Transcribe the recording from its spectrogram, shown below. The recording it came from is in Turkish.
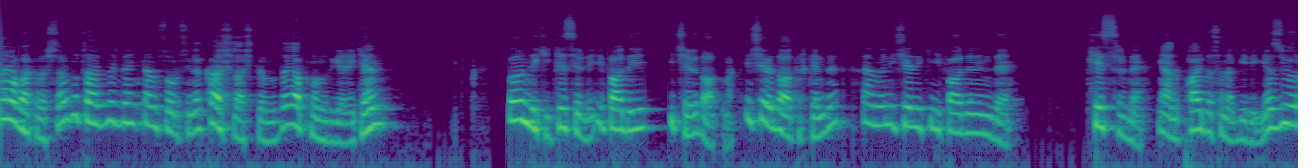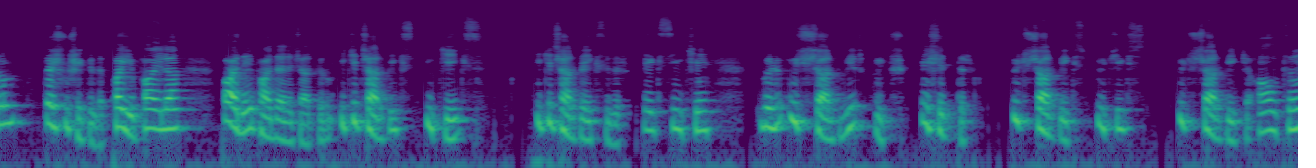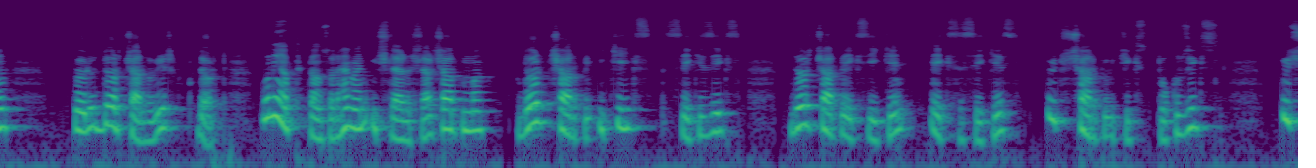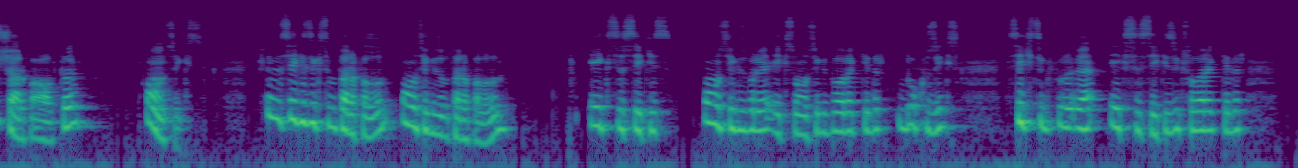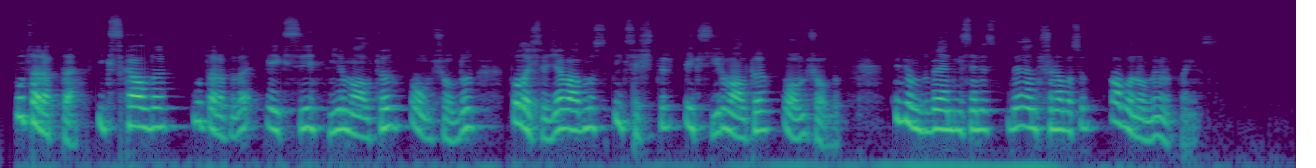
Merhaba arkadaşlar. Bu tarz bir denklem sorusuyla karşılaştığımızda yapmamız gereken öndeki kesirli ifadeyi içeri dağıtmak. İçeri dağıtırken de hemen içerideki ifadenin de kesrine yani paydasına biri yazıyorum ve şu şekilde payı payla paydayı paydayla çarpıyorum. 2 çarpı x 2x 2 çarpı eksi 1 eksi 2 bölü 3 çarpı 1 3 eşittir. 3 çarpı x 3x 3 çarpı 2 6 bölü 4 çarpı 1 4. Bunu yaptıktan sonra hemen içler dışlar çarpımı 4 çarpı 2x 8x 4 çarpı eksi 2 eksi 8 3 çarpı 3x 9x 3 çarpı 6 18. Şimdi 8x'i bu tarafa alalım. 18'i bu tarafa alalım. Eksi 8 18 buraya eksi 18 olarak gelir. 9x 8x buraya eksi 8x olarak gelir. Bu tarafta x kaldı. Bu tarafta da eksi 26 olmuş oldu. Dolayısıyla cevabımız x eşittir eksi 26 olmuş oldu. Videomuzu beğendiyseniz beğen tuşuna basıp abone olmayı unutmayınız.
